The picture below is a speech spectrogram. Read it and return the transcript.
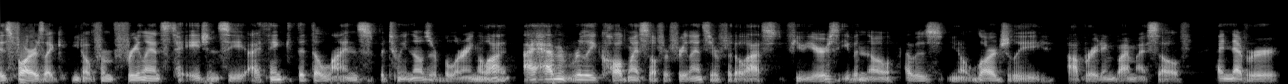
as far as like you know from freelance to agency i think that the lines between those are blurring a lot. I haven't really called myself a freelancer for the last few years even though i was you know largely operating by myself. I never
